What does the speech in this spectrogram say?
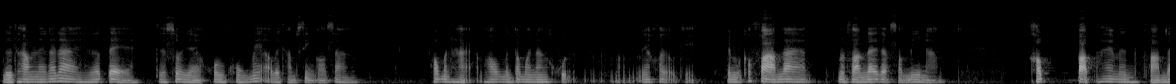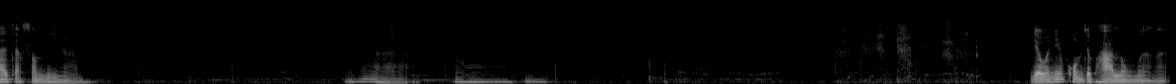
หรือทำอะไรก็ได้แล้วแต่แต่ส่วนใหญ่คนคงไม่เอาไปทำสิ่งก่อสร้าง เพราะมันหาเพราะมันต้องมานั่งขุดมันไม่ค่อยโอเค แต่มันก็ฟาร์มได้มันฟาร์มได้จากซอมบี้น้ำเขาปรับให้มันฟาร์มได้จากซอมบี้น้ำ นี่อะไรอะเดี๋ยววันนี้ผมจะพาลงเมืองอะ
